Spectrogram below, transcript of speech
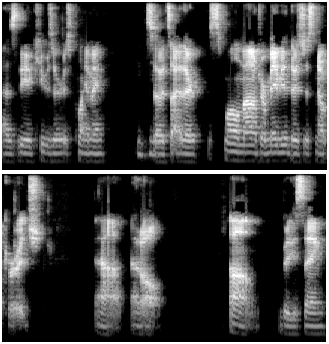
as the accuser is claiming. So it's either a small amount or maybe there's just no courage uh, at all. Um, but he's saying,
